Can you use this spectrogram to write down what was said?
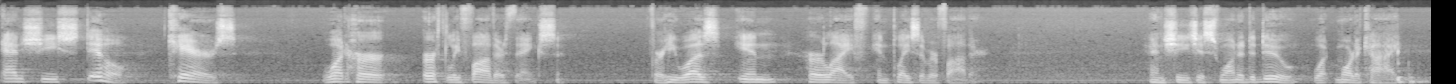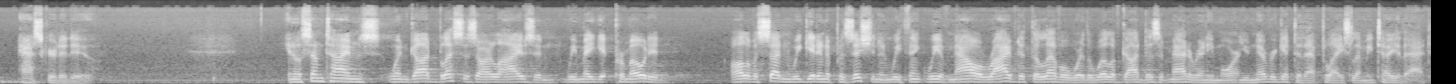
and she still cares what her earthly father thinks, for he was in her life in place of her father. And she just wanted to do what Mordecai asked her to do. You know, sometimes when God blesses our lives and we may get promoted, all of a sudden we get in a position and we think we have now arrived at the level where the will of God doesn't matter anymore. You never get to that place, let me tell you that.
